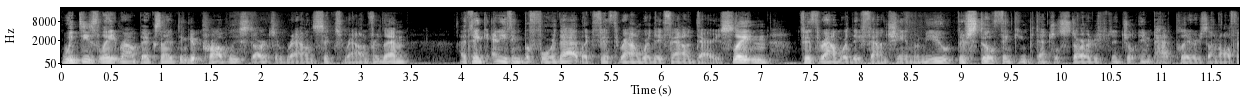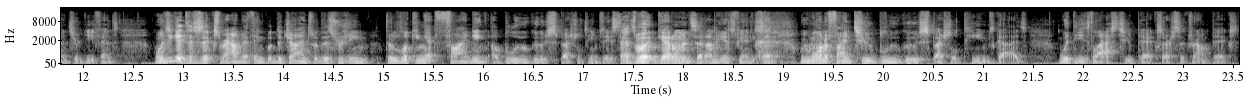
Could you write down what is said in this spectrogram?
With these late round picks, and I think it probably starts around sixth round for them. I think anything before that, like fifth round where they found Darius Slayton, fifth round where they found Shane Lemieux, they're still thinking potential starters, potential impact players on offense or defense. Once you get to sixth round, I think with the Giants with this regime, they're looking at finding a blue goose special teams ace. That's what Gettleman said on ESPN. He said, We want to find two blue goose special teams guys with these last two picks, our sixth round picks.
